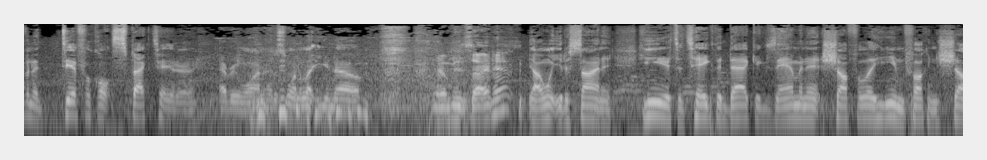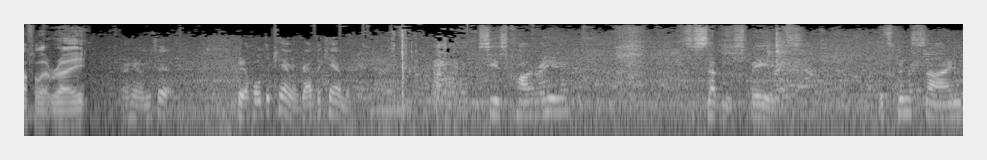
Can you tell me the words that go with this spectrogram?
Having a difficult spectator, everyone. I just want to let you know. You want me to sign it? Yeah, I want you to sign it. He needed to take the deck, examine it, shuffle it. He can even fucking shuffle it, right? Right here, let me see it. Here, hold the camera. Grab the camera. You see his card right here? It's a seven of spades. It's been signed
